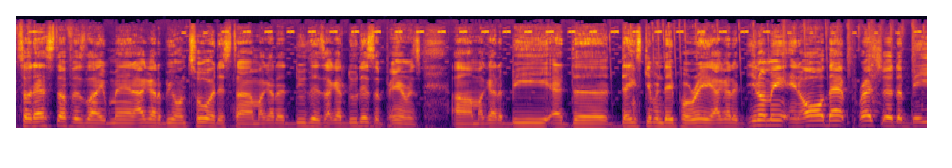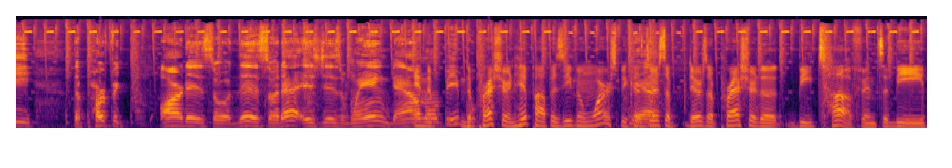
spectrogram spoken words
So that stuff is like, man, I got to be on tour this time. I got to do this. I got to do this appearance. Um, I got to be at the Thanksgiving Day parade. I got to, you know what I mean? And all that pressure to be the perfect artist or this or that is just weighing down and on people. the pressure in hip hop is even worse because Yeah. there's a there's a pressure to be tough and to be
